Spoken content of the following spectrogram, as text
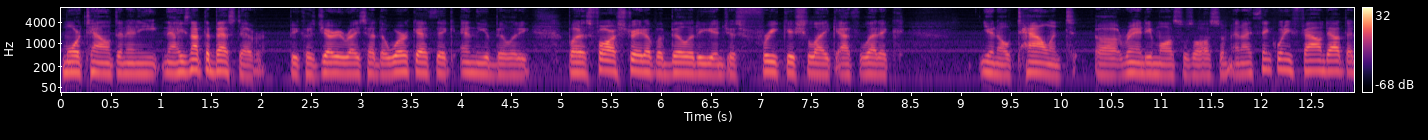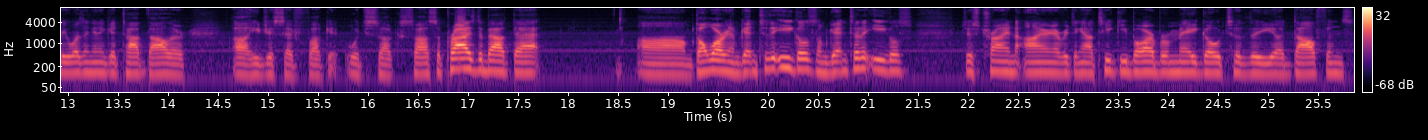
more talent than any. Now he's not the best ever because Jerry Rice had the work ethic and the ability, but as far as straight up ability and just freakish like athletic you know, talent, uh, Randy Moss was awesome. And I think when he found out that he wasn't going to get top dollar, uh, he just said, fuck it, which sucks. So I was surprised about that. Um, don't worry, I'm getting to the Eagles. I'm getting to the Eagles. Just trying to iron everything out. Tiki Barber may go to the uh, Dolphins.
